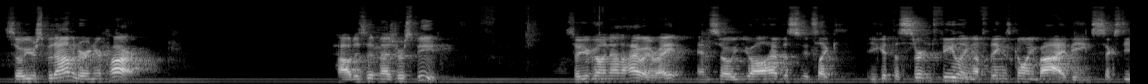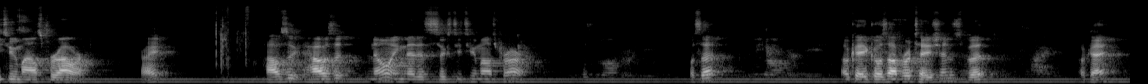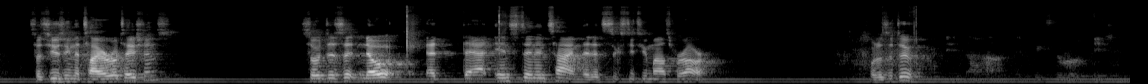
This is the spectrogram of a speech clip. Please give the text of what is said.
So your speedometer in your car, how does it measure speed? So you're going down the highway, right? And so you all have this, it's like you get this certain feeling of things going by being 62 miles per hour, right? How's it, how is it knowing that it's 62 miles per hour? What's that? Okay, it goes off rotations, but, okay. So it's using the tire rotations? So does it know at that instant in time that it's 62 miles per hour? What does it do? it, um, it takes the rotations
